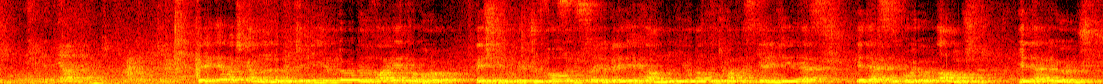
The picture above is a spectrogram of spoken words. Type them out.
Belediye Başkanlığı'nın 2024 yılı faaliyet raporu 5393 sayılı Belediye Kanunu'nun 26. maddesi gereğince yetersiz, yetersizlik oyu almamıştır. Yeterli görülmüştür.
